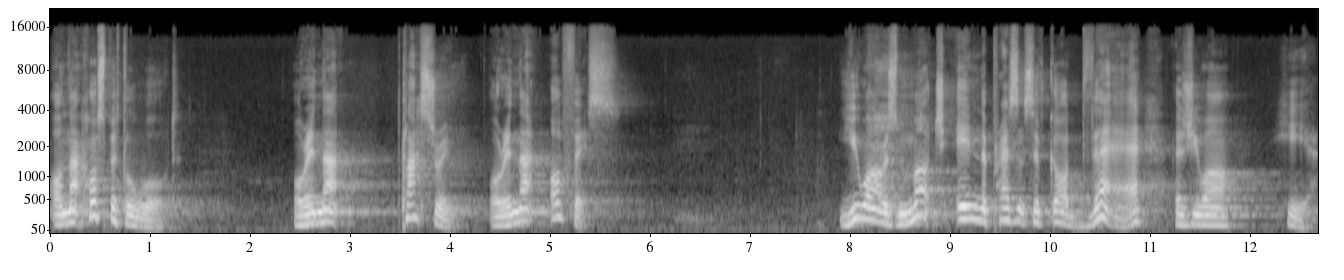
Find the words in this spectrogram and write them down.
on that hospital ward or in that classroom or in that office. You are as much in the presence of God there as you are here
